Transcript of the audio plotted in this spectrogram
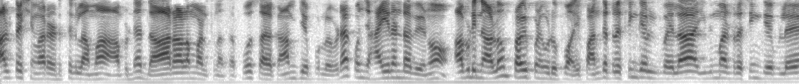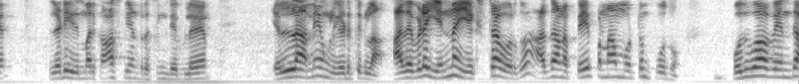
ஆல்ட்ரேஷன் வேறு எடுத்துக்கலாமா? அப்படின்னா தாராளமாக எடுத்துக்கலாம். சப்போஸ் அதை காமிக்க பொருளை விட கொஞ்சம் ஹைரண்டாக வேணும். அப்படின்னாலும் ப்ரொவைட் பண்ணி கொடுப்போம். இப்போ அந்த ட்ரெஸ்ஸிங் டேபிள் பதிலாக இது மாதிரி ட்ரெஸ்ஸிங் டேபிள் இல்லாட்டி இது மாதிரி காஸ்ட்லியான ட்ரெஸ்ஸிங் டேபிள் எல்லாமே உங்களுக்கு எடுத்துக்கலாம். அதை விட என்ன எக்ஸ்ட்ரா வருதோ அதை நான் பே பண்ணால் மட்டும் போதும். பொதுவாக வந்து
